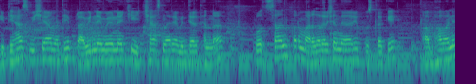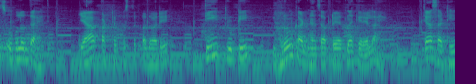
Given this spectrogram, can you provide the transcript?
इतिहास विषयामध्ये प्रावीण्य मिळवण्याची इच्छा असणाऱ्या विद्यार्थ्यांना प्रोत्साहनपर मार्गदर्शन देणारी पुस्तके अभावानेच उपलब्ध आहेत. या पाठ्यपुस्तकाद्वारे ती त्रुटी भरून काढण्याचा प्रयत्न केलेला आहे. त्यासाठी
